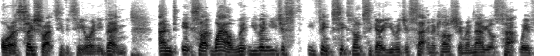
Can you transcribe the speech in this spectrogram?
or a social activity or an event, and it's like wow when you when you just you think six months ago you were just sat in a classroom and now you're sat with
